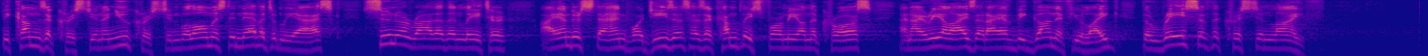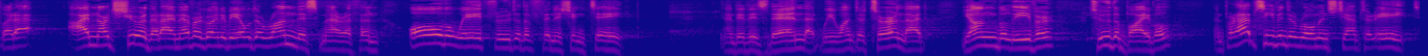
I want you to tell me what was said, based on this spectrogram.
becomes a Christian, a new Christian will almost inevitably ask, sooner rather than later, I understand what Jesus has accomplished for me on the cross, and I realize that I have begun, if you like, the race of the Christian life. But I, I'm not sure that I'm ever going to be able to run this marathon all the way through to the finishing tape. And it is then that we want to turn that young believer to the Bible and perhaps even to Romans chapter 8,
